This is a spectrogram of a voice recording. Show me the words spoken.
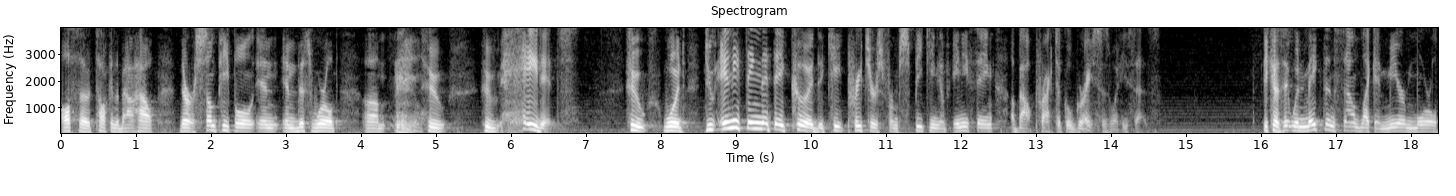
also talking about how there are some people in, in this world um, who, who hate it, who would do anything that they could to keep preachers from speaking of anything about practical grace, is what he says. Because it would make them sound like a mere moral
